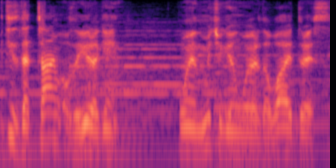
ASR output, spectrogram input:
It is that time of the year again when Michigan wear the white dress.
